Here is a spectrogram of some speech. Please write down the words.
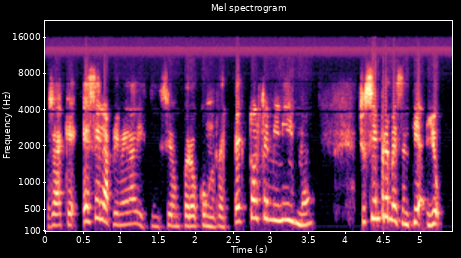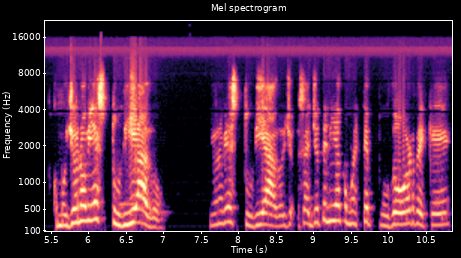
O sea que esa es la primera distinción, pero con respecto al feminismo, yo siempre me sentía, yo, como yo no había estudiado, yo no había estudiado, yo, o sea, yo tenía como este pudor de que,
